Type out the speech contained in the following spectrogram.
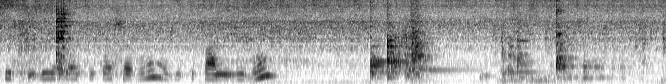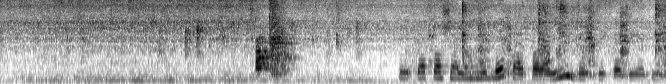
শুটকি দিয়ে আবার একটু কষাবো একটু পানি দিব। এটা কষানো হলে তারপর আমি লত্তিটা দিয়ে দিব।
